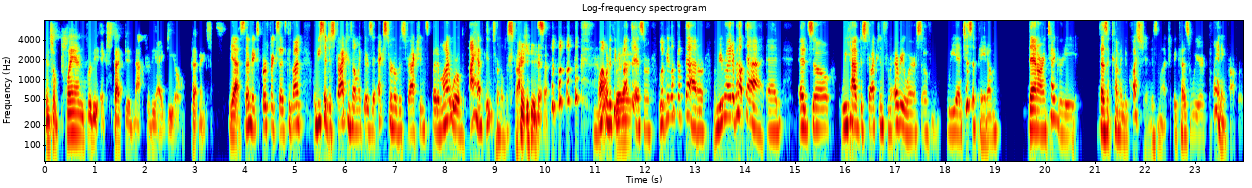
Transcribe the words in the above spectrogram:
And so plan for the expected, not for the ideal. That makes sense. Yes, that makes perfect sense. Because I'm when you said distractions, I'm like, there's external distractions, but in my world, I have internal distractions. well, I want to think right. about this, or let me look up that, or let me write about that. And and so we have distractions from everywhere. So if we anticipate them, then our integrity doesn't come into question as much because we're planning properly.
